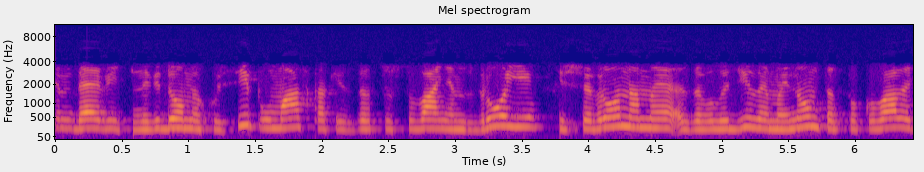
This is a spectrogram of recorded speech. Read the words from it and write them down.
8-9 невідомих осіб у масках із застосуванням зброї і шевронами заволоділи майном та спакували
